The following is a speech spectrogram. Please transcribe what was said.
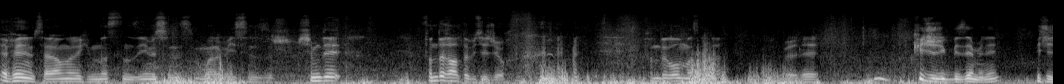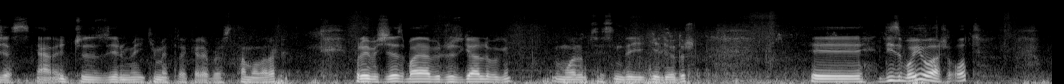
Efendim selamünaleyküm. Nasılsınız? iyi misiniz? Umarım iyisinizdir. Şimdi fındık altı biçeceğiz. fındık olmasa da böyle küçücük bir zemini biçeceğiz. Yani 322 metrekare burası tam olarak. Burayı biçeceğiz. Bayağı bir rüzgarlı bugün. Umarım sesinde iyi geliyordur. Ee, diz boyu var ot.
